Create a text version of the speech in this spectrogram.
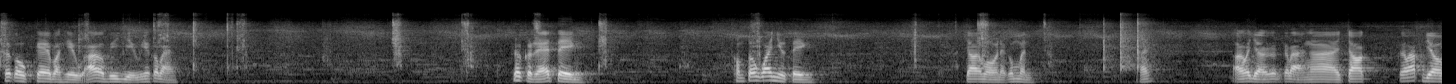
Rất ok và hiệu quả và vi diệu nha các bạn. Rất là rẻ tiền. Không tốn quá nhiều tiền. Cho mồi này của mình. Đấy rồi bây giờ các bạn à, cho cái bắp vô,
